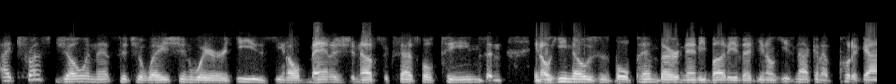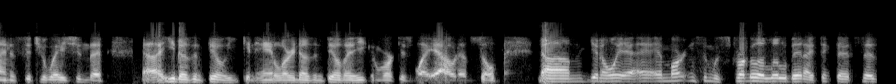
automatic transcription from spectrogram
I trust Joe in that situation where he's you know managed enough successful teams, and you know he knows his bullpen better than anybody. That you know he's not going to put a guy in a situation that uh, he doesn't feel he can handle or he doesn't feel that he can work his way out of. So, um, you know, and Martinson was struggling a little bit. I think that says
